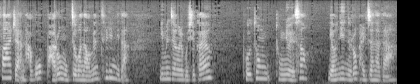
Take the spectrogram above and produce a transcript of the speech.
파전하고 바로 목적어 나오면 틀립니다. 이 문장을 보실까요? 보통 동료에서 연인으로 발전하다.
